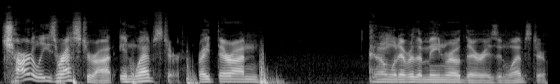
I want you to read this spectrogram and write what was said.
Charlie's Restaurant in Webster, right there on, I don't know, whatever the main road there is in Webster.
